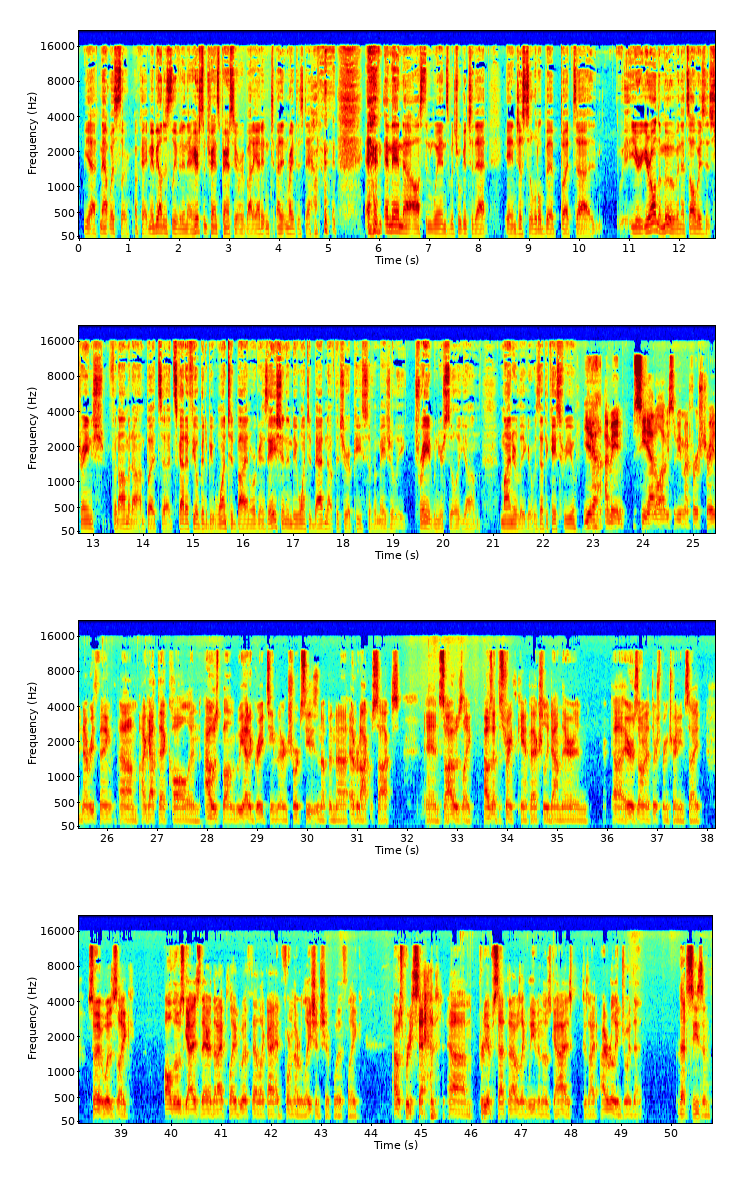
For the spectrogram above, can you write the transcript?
Yeah, Matt Wisler. Okay, maybe I'll just leave it in there. Here's some transparency, everybody. I didn't I didn't write this down. and and then uh, Austin Wynns, which we'll get to that in just a little bit. But uh, you're you're on the move, and that's always a strange phenomenon. But uh, it's got to feel good to be wanted by an organization and be wanted bad enough that you're a piece of a major league trade when you're still a young minor leaguer. Was that the case for you? Yeah, I mean Seattle obviously be my first trade and everything. Um, I got that call, and I was bummed. We had a great team there in short season up in uh, Everett Aqua Sox, and so I was like, I was at the strength camp actually down there in uh, Arizona at their spring training site. So it was like all those guys there that I played with that like I had formed that relationship with, like I was pretty sad, um, pretty upset that I was like leaving those guys because I, I really enjoyed that that season.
